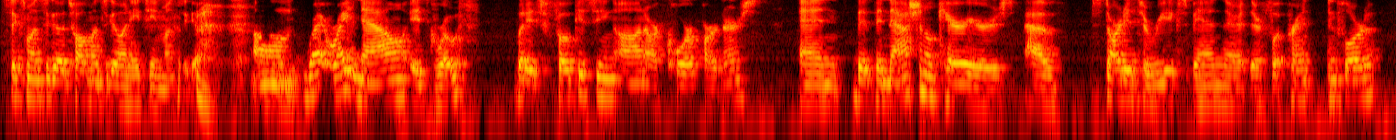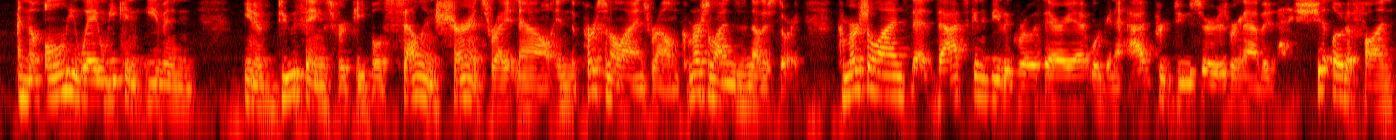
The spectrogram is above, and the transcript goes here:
six months ago, 12 months ago, and 18 months ago. Um, right, right now, it's growth, but it's focusing on our core partners. And the, the national carriers have started to re expand their, their footprint in Florida. And the only way we can even you know do things for people. Sell insurance right now in the personal lines realm. Commercial lines is another story. Commercial lines that that's going to be the growth area. We're going to add producers. We're going to have a shitload of fun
